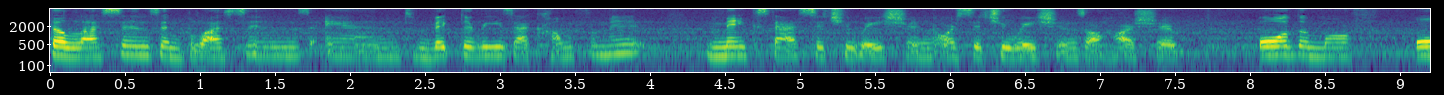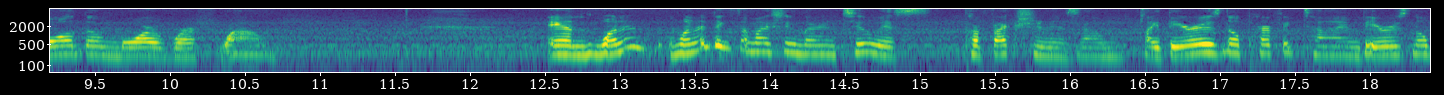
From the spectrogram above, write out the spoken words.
the lessons and blessings and victories that come from it makes that situation or situations or hardship all the more all the more worthwhile. And one of one of the things I'm actually learning too is perfectionism. Like there is no perfect time, there is no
